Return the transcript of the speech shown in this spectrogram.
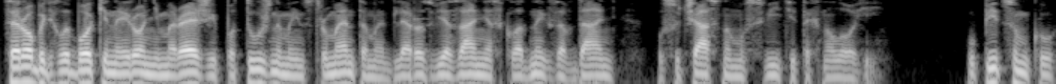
Це робить глибокі нейронні мережі потужними інструментами для розв'язання складних завдань у сучасному світі технологій. У підсумку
